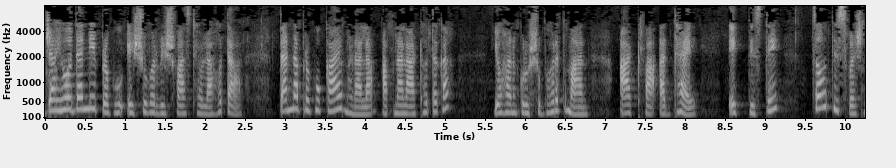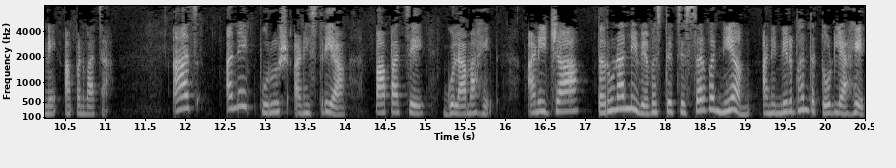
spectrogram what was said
ज्या यहोद्यांनी प्रभू येशूवर विश्वास ठेवला होता त्यांना प्रभू काय म्हणाला? आपणाला आठवतं का? योहान कृष्णभवर्तमान आठवा अध्याय एकतीस ते चौतीस वचने आपण वाचा. आज अनेक पुरुष आणि स्त्रिया पापाचे गुलाम आहेत आणि ज्या तरुणांनी व्यवस्थेचे सर्व नियम आणि निर्बंध तोडले आहेत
